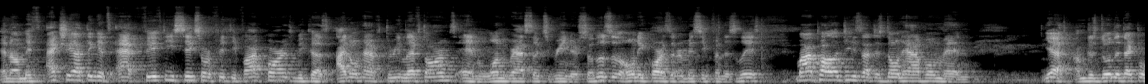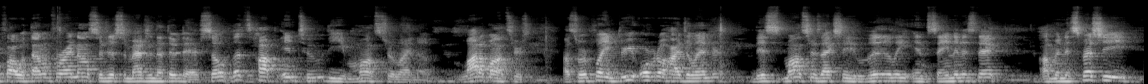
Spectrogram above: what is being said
And um, it's actually I think it's at 56 or 55 cards because I don't have three left arms and one grass looks greener. So those are the only cards that are missing from this list. My apologies, I just don't have them, and yeah, I'm just doing the deck profile without them for right now. So just imagine that they're there. So let's hop into the monster lineup. A lot of monsters. Uh, so we're playing three Orbital Hydralander. This monster is actually literally insane in this deck. Um, and especially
